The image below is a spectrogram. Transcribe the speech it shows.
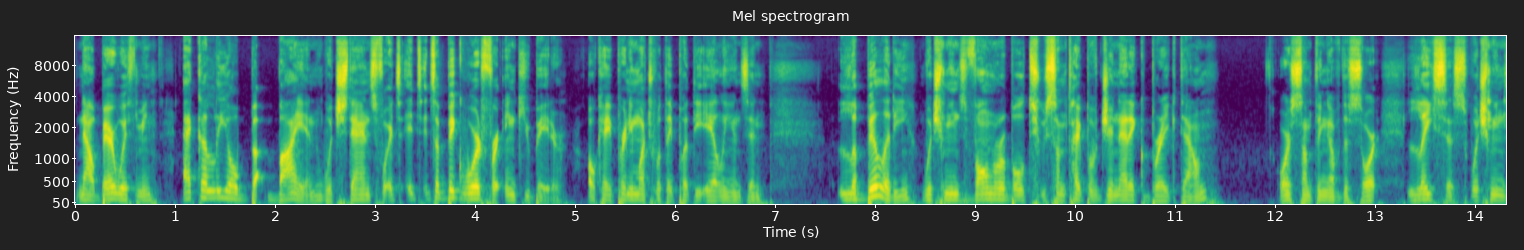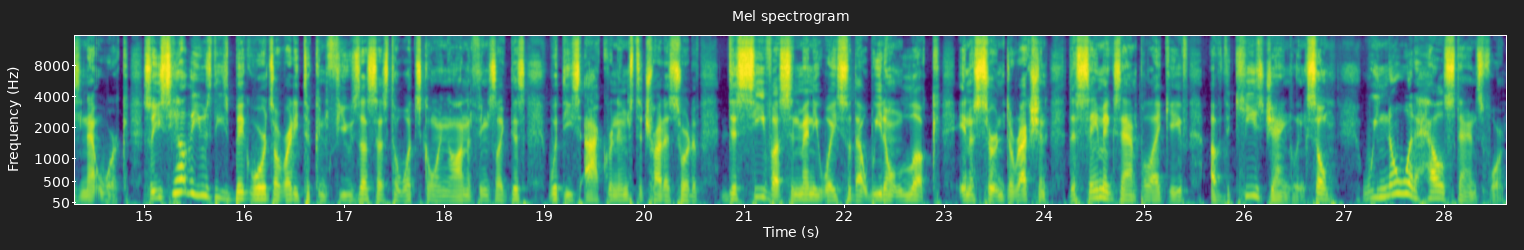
Now, bear with me. Ekaleobion, which stands for it's, it's it's a big word for incubator. Okay, pretty much what they put the aliens in. Lability, which means vulnerable to some type of genetic breakdown or something of the sort. Lasis, which means network. So you see how they use these big words already to confuse us as to what's going on and things like this with these acronyms to try to sort of deceive us in many ways so that we don't look in a certain direction. The same example I gave of the keys jangling. So we know what hell stands for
